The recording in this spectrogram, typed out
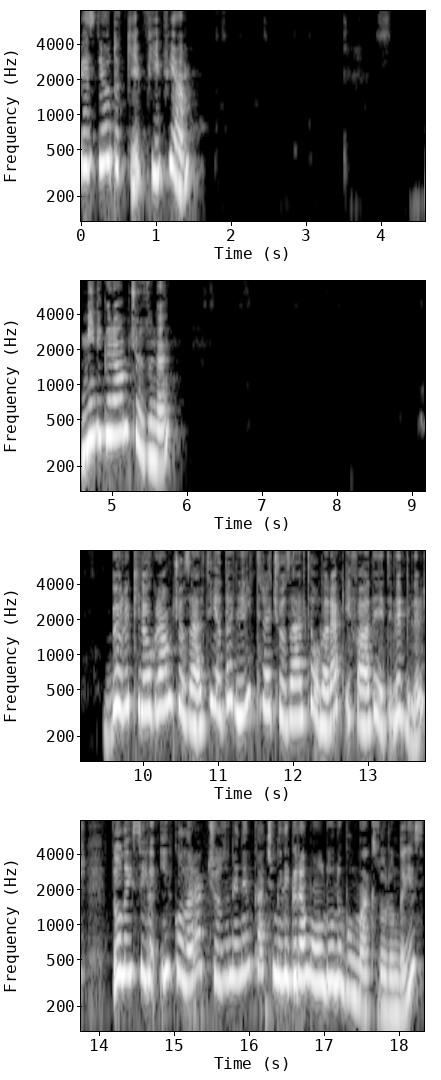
Biz diyorduk ki ppm miligram çözünen bölü kilogram çözelti ya da litre çözelti olarak ifade edilebilir. Dolayısıyla ilk olarak çözünenin kaç miligram olduğunu bulmak zorundayız.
